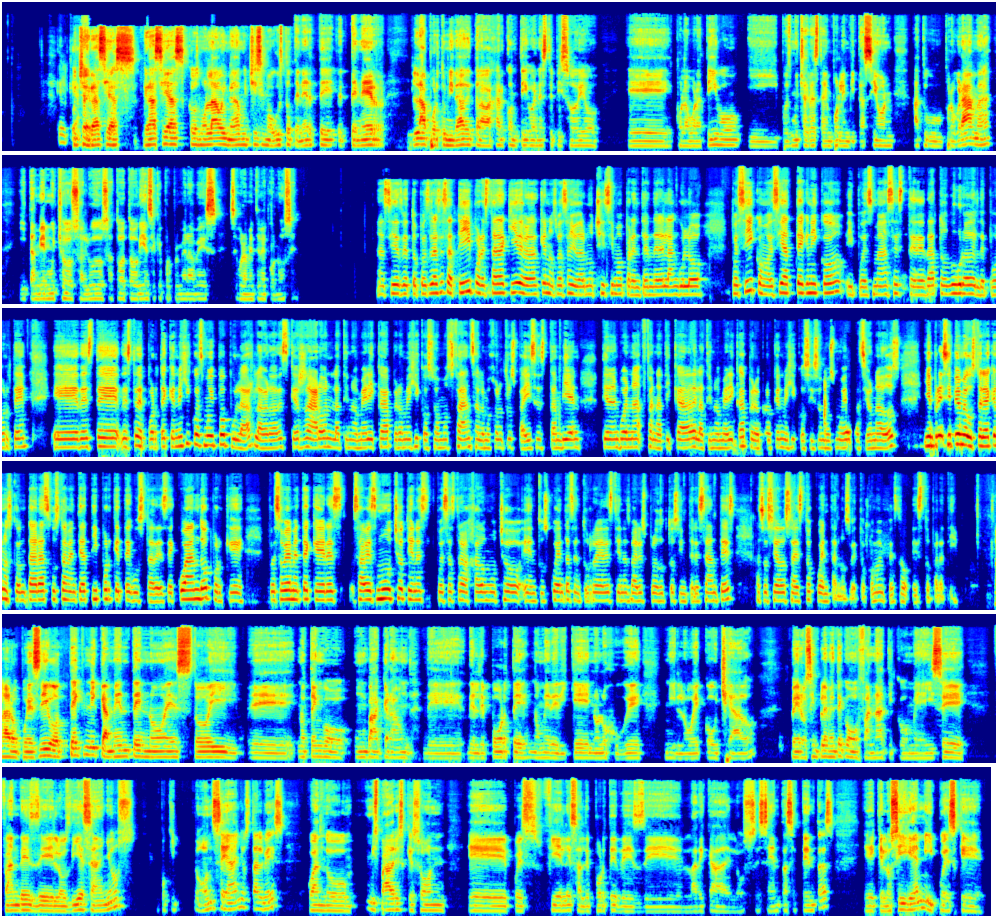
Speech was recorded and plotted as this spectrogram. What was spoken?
Muchas gracias. Gracias, Cosmolao, y me da muchísimo gusto tenerte, tener la oportunidad de trabajar contigo en este episodio eh, colaborativo. Y pues muchas gracias también por la invitación a tu programa y también muchos saludos a toda tu audiencia que por primera vez seguramente me conocen. Así es, Beto. Pues gracias a ti por estar aquí. De verdad que nos vas a ayudar muchísimo para entender el ángulo pues sí, como decía, técnico y pues más este de dato duro del deporte, eh, de, este, de este deporte que en México es muy popular, la verdad es que es raro en Latinoamérica, pero México somos fans, a lo mejor otros países también tienen buena fanaticada de Latinoamérica, pero creo que en México sí somos muy apasionados. Y en principio me gustaría que nos contaras justamente a ti por qué te gusta, desde cuándo, porque pues obviamente que eres, sabes mucho, tienes, pues has trabajado mucho en tus cuentas, en tus redes, tienes varios productos interesantes asociados a esto. Cuéntanos, Beto, ¿cómo empezó esto para ti? Claro, pues digo, técnicamente no estoy, eh, no tengo un background de, del deporte, no me dediqué, no lo jugué, ni lo he coacheado, pero simplemente como fanático, me hice fan desde los 10 años, un poquito, 11 años tal vez, cuando mis padres que son eh, pues fieles al deporte desde la década de los 60, 70, eh, que lo siguen y pues que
